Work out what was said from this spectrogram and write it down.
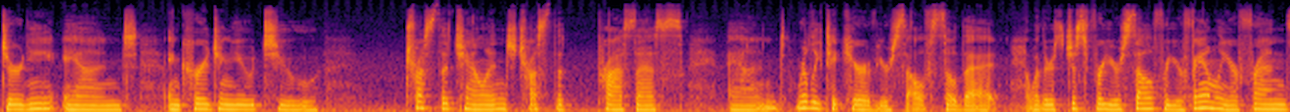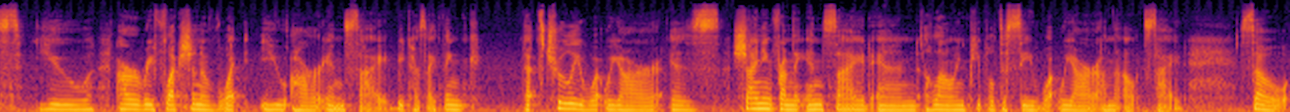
journey and encouraging you to trust the challenge, trust the process, and really take care of yourself so that whether it's just for yourself or your family or friends, you are a reflection of what you are inside. Because I think that's truly what we are is shining from the inside and allowing people to see what we are on the outside. So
